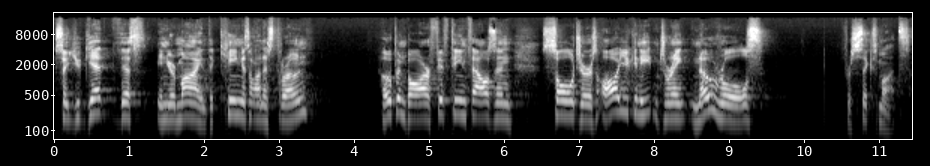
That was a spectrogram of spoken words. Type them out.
So you get this in your mind the king is on his throne, open bar, 15,000 soldiers, all you can eat and drink, no rules for six months.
